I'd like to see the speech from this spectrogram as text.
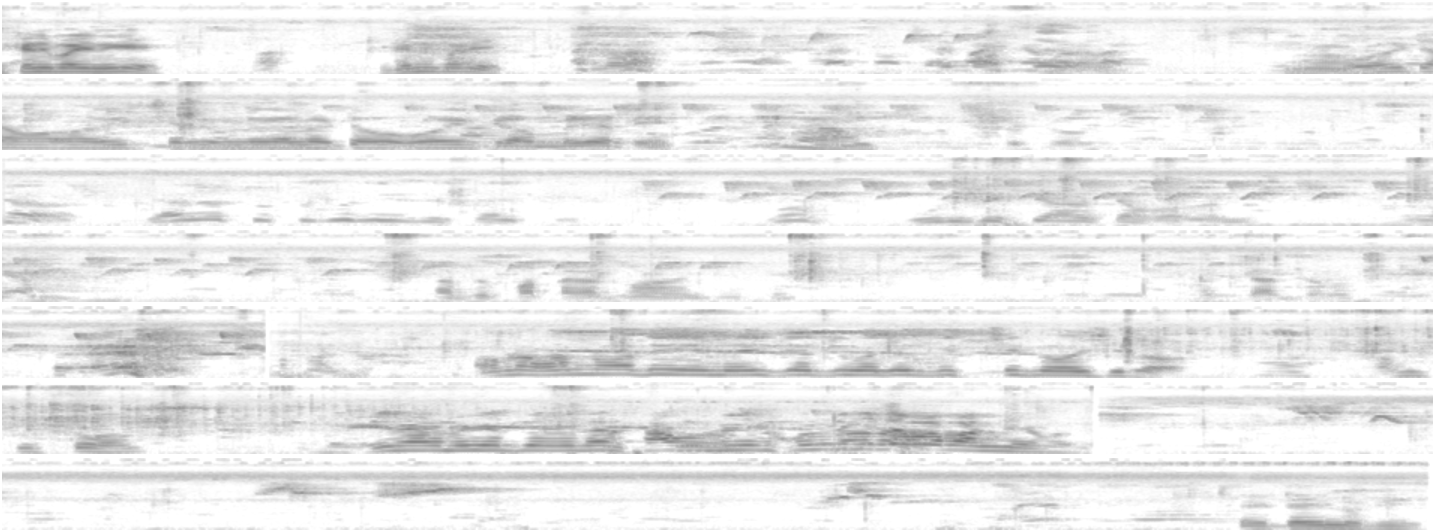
এখানে বাড়ি নাকি? এখানে বাড়ি? ওইটা ওই ছেলেগুলো ওই গ্রাম দেখে আর আমরা অন্য দিন এই যে যোগাযোগ বিচ্ছিন্ন হয়েছিল। আমি সুস্থ এটাই নদী।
